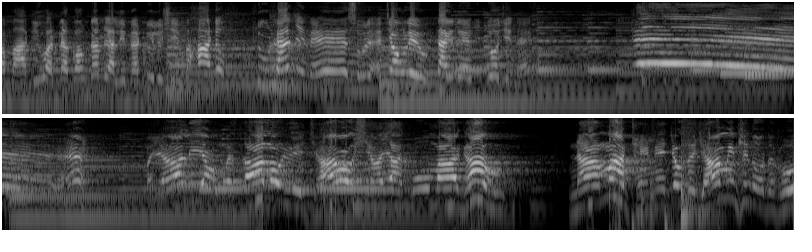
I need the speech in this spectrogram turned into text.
တမာဒီကနှက်ကောင်းတက်မြလေးများတွေ့လို့ရှိရင်မဟာတို့လှူဒန်းခြင်းတယ်ဆိုတဲ့အကြောင်းလေးကိုတိုင်တယ်ပြီးပြောခြင်းတယ်တေမယားလေးယောက်မစားလို့၍ဂျားပေါက်ရှာရကိုမာကဟုနာမထင်လဲကြောက်တရားမင်းဖြစ်တော်တကူ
